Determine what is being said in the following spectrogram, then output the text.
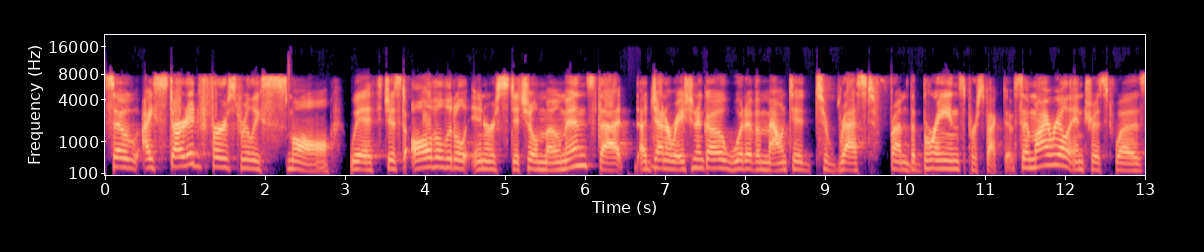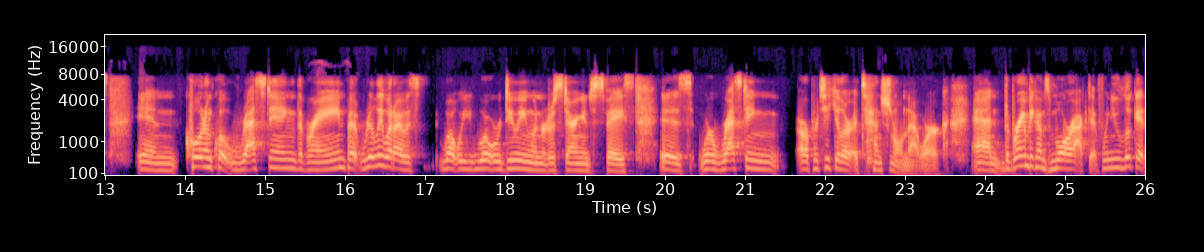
So I started first really small with just all the little interstitial moments that a generation ago would have amounted to rest from the brain's perspective. So my real interest was in quote unquote resting the brain, but really what I was what we what we're doing when we're just staring into space is we're resting our particular attentional network. And the brain becomes more active. When you look at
